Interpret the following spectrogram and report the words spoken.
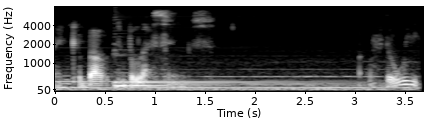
Think about the blessings of the week.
